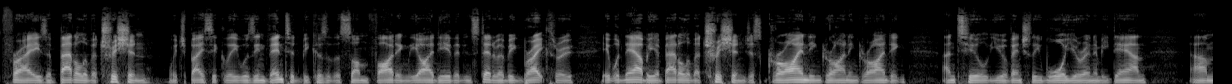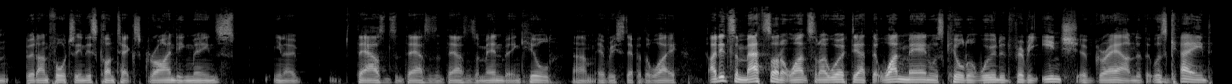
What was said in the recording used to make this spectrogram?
phrase, a battle of attrition, which basically was invented because of the Somme fighting. The idea that instead of a big breakthrough, it would now be a battle of attrition, just grinding, grinding, grinding until you eventually wore your enemy down. Um, but unfortunately, in this context, grinding means, you know, thousands and thousands and thousands of men being killed um, every step of the way. I did some maths on it once, and I worked out that one man was killed or wounded for every inch of ground that was gained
